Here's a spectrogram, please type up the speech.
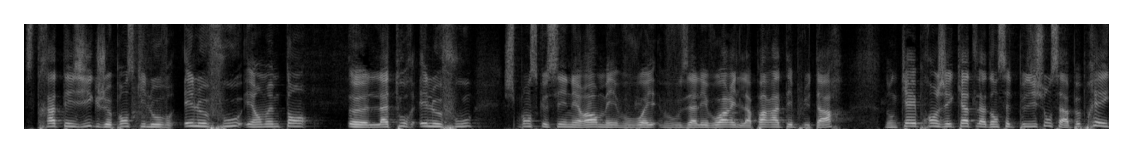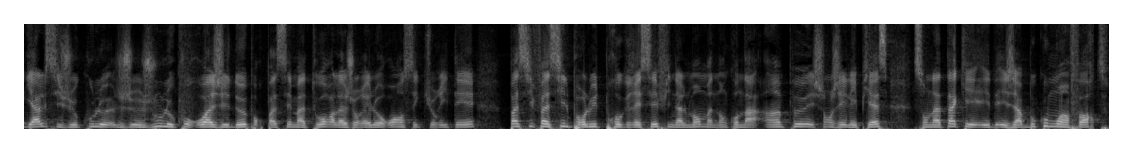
stratégique, je pense qu'il ouvre et le fou et en même temps euh, la tour et le fou. Je pense que c'est une erreur, mais vous, voyez, vous allez voir, il ne l'a pas raté plus tard. Donc K prend G4 là dans cette position, c'est à peu près égal. Si je, joue le coup roi G2 pour passer ma tour, là j'aurai le roi en sécurité. Pas si facile pour lui de progresser finalement maintenant qu'on a un peu échangé les pièces. Son attaque est, déjà beaucoup moins forte.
